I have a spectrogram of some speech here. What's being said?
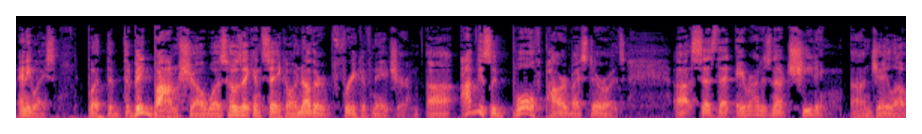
anyways, but the, the big bombshell was Jose Canseco, another freak of nature, uh, obviously both powered by steroids. Uh, says that A Rod is now cheating on J Lo.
